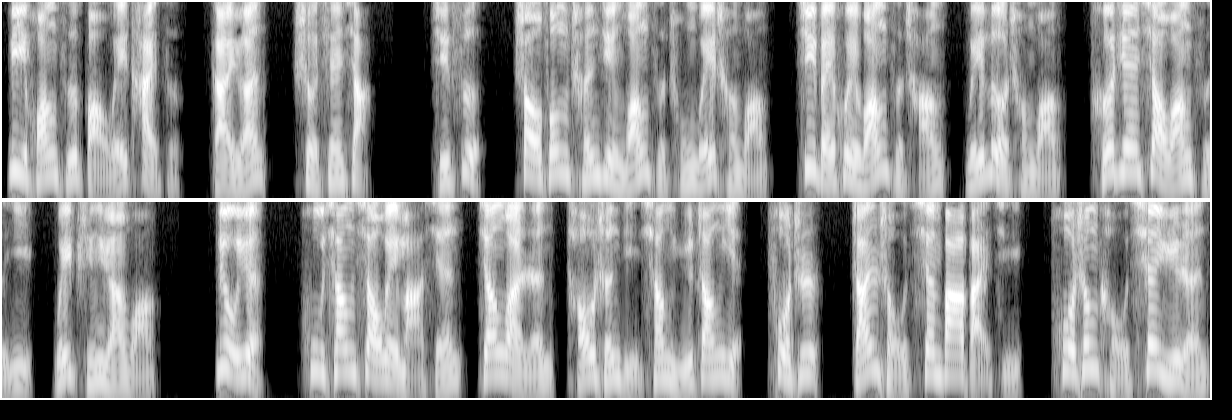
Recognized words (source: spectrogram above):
立皇子保为太子，改元赦天下。己巳。少封陈靖王子重为陈王，冀北惠王子长为乐成王，河间孝王子义为平原王。六月，护羌校尉马贤将万人逃神底羌于张掖，破之，斩首千八百级，获牲口千余人，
